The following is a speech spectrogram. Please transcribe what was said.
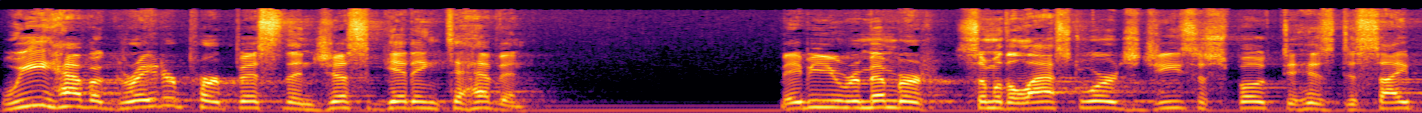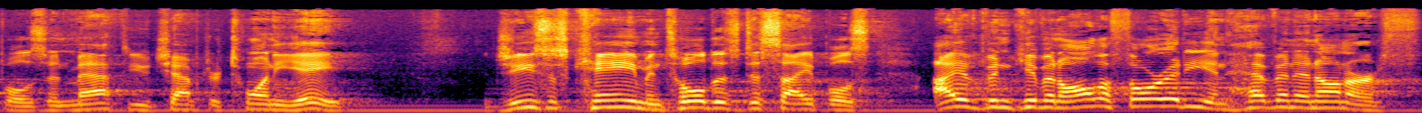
We have a greater purpose than just getting to heaven. Maybe you remember some of the last words Jesus spoke to his disciples in Matthew chapter 28. Jesus came and told his disciples, I have been given all authority in heaven and on earth.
